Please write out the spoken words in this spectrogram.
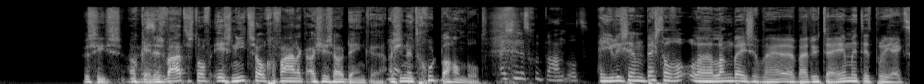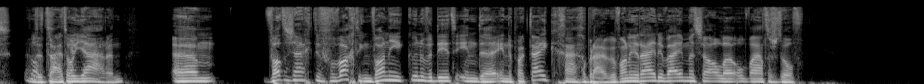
Precies. Oké, okay, dus waterstof is niet zo gevaarlijk als je zou denken. Als Nee. je het goed behandelt. Als je het goed behandelt. En jullie zijn best wel uh, lang bezig bij, bij UT hè, met dit project. En dat draait al jaren. Um, wat is eigenlijk de verwachting? Wanneer kunnen we dit in de, in de praktijk gaan gebruiken? Wanneer rijden wij met z'n allen op waterstof?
